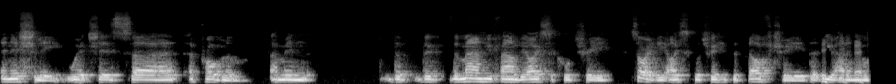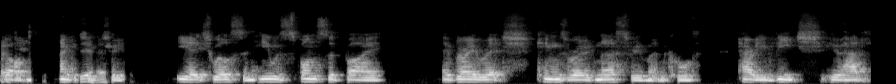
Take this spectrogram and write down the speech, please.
initially, which is uh, a problem. I mean, the, the the man who found the icicle tree, sorry, the icicle tree, the dove tree that you had in your garden, handkerchief yeah. tree, E. H. Wilson. He was sponsored by a very rich Kings Road nurseryman called Harry Veitch, who had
